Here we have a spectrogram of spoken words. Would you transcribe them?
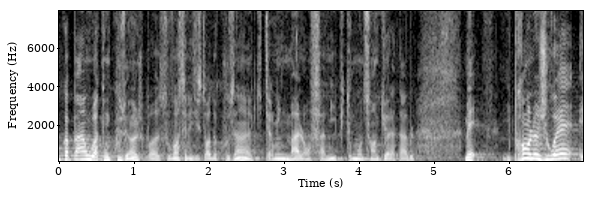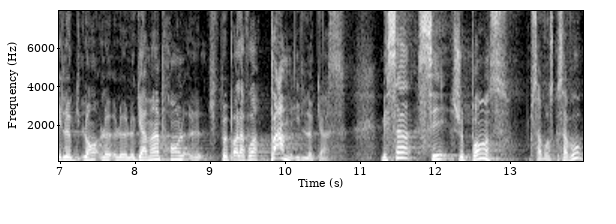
copain ou à ton cousin, je sais pas, souvent c'est les histoires de cousins qui terminent mal en famille, puis tout le monde s'engueule à table. Mais il prend le jouet et le, le, gamin prend, le, tu peux pas l'avoir, bam, il le casse. Mais ça, c'est, je pense, ça vaut ce que ça vaut,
